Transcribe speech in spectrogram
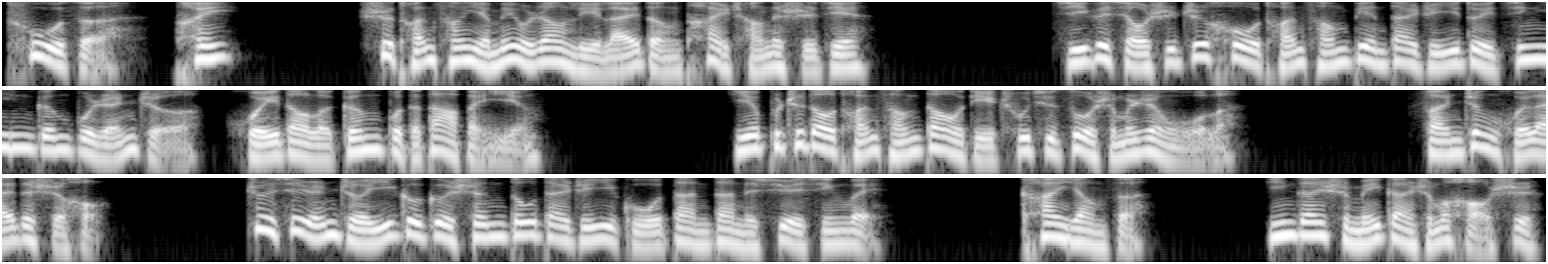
兔子，呸！是团藏也没有让李来等太长的时间。几个小时之后，团藏便带着一队精英根部忍者回到了根部的大本营。也不知道团藏到底出去做什么任务了。反正回来的时候，这些忍者一个个身都带着一股淡淡的血腥味，看样子应该是没干什么好事。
